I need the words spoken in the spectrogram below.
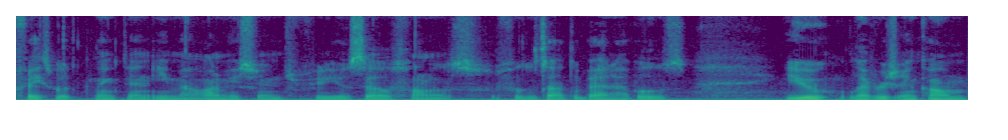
Facebook, LinkedIn, email, automation, video sales funnels, filters out the bad apples. You leverage income,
